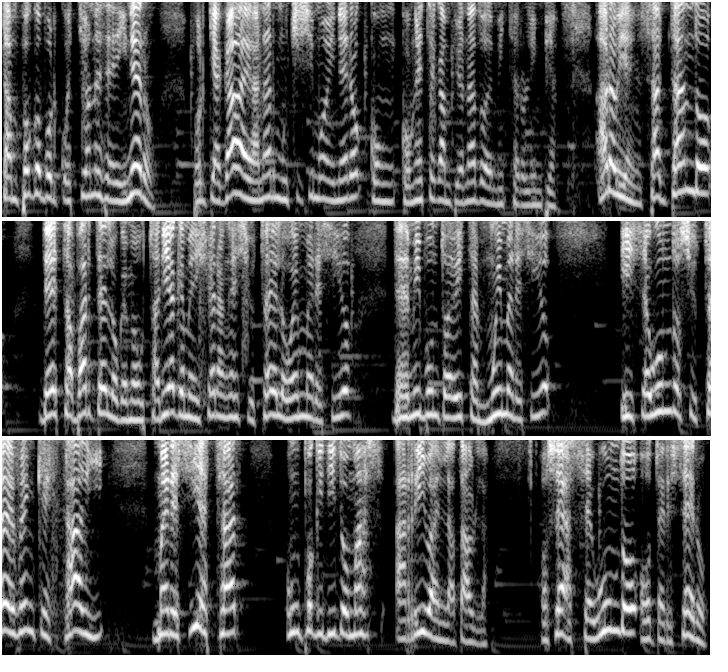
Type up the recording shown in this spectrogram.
tampoco por cuestiones de dinero, porque acaba de ganar muchísimo dinero con, con este campeonato de Mr. Olympia. Ahora bien, saltando de esta parte, lo que me gustaría que me dijeran es si ustedes lo ven merecido. Desde mi punto de vista es muy merecido. Y segundo, si ustedes ven que Hadi merecía estar un poquitito más arriba en la tabla. O sea, segundo o tercero.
